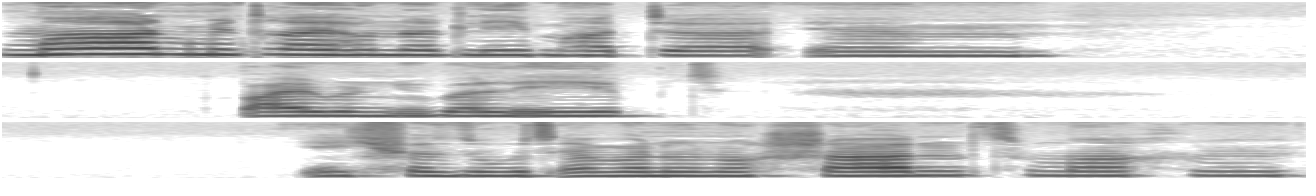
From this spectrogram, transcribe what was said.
Mann, mit 300 Leben hat der ähm, Byron überlebt. Ich versuche jetzt einfach nur noch Schaden zu machen.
